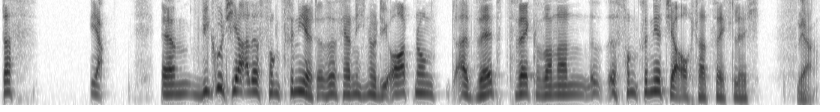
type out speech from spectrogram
Das, ja. Ähm, wie gut hier alles funktioniert. Es ist ja nicht nur die Ordnung als Selbstzweck, sondern es funktioniert ja auch tatsächlich. Ja.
